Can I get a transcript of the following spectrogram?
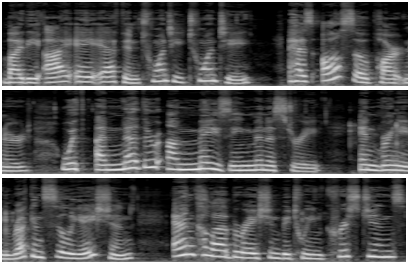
by the IAF in 2020, has also partnered with another amazing ministry in bringing reconciliation and collaboration between Christians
